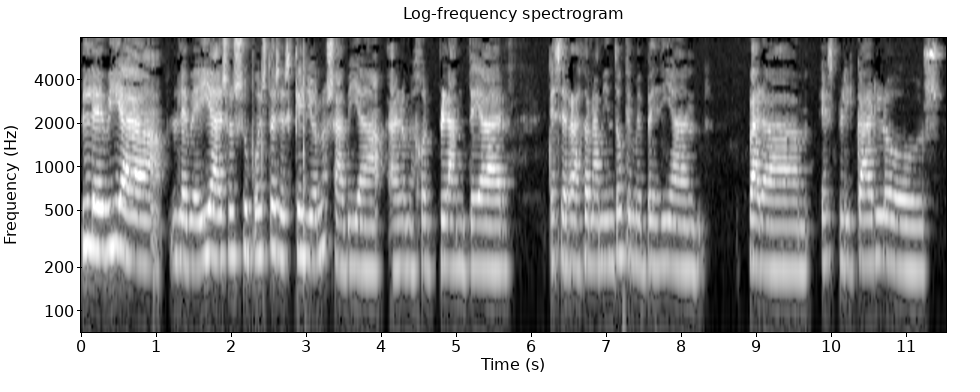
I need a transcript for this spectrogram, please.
le, veía, le veía esos supuestos es que yo no sabía a lo mejor plantear ese razonamiento que me pedían para explicar los,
